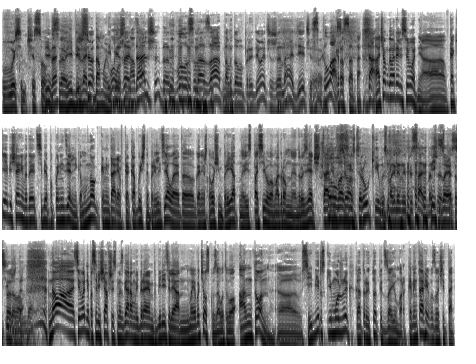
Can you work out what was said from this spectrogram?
8 часов, И да? всё, и бежать домой, И волосы бежать назад. дальше, да, волосы назад, там дома придете, жена, дети, класс. Красота. Да. О чем говорили сегодня? А, какие обещания вы даете себе по понедельникам? Много комментариев, как обычно, прилетело. Это, конечно, очень приятно. И спасибо вам огромное, друзья. Читали Что у вас есть руки, и вы смогли написать. Большое за это тоже, вам, да. да. Но сегодня, посовещавшись, мы с Гаром выбираем победителя моего тезку. Зовут его Антон. Э, сибирский мужик, который топит за юмор. Комментарий его звучит так.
